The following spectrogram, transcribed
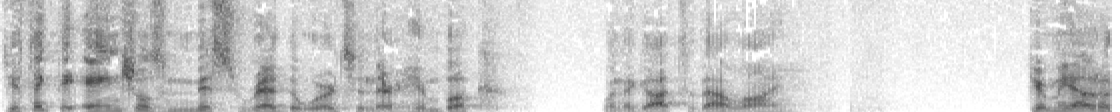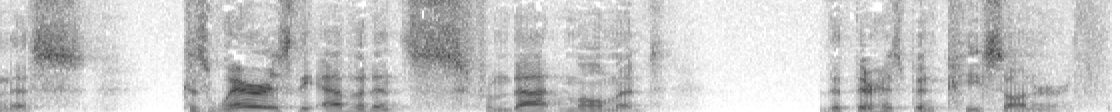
Do you think the angels misread the words in their hymn book when they got to that line? Hear me out on this. Because where is the evidence from that moment that there has been peace on earth?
